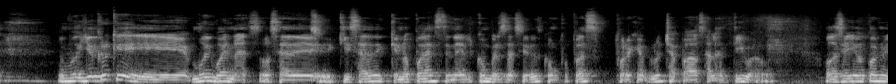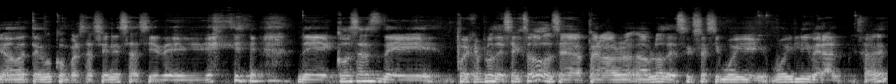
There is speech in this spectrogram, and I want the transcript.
muy- yo creo que muy buenas. O sea, de Sí. quizá de que no puedas tener conversaciones con papás, por ejemplo, chapados a la antigua, güey. O sea, yo con mi mamá tengo conversaciones así de, de cosas de, por ejemplo, de sexo, o sea, pero hablo, de sexo así muy, muy liberal, ¿sabes?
